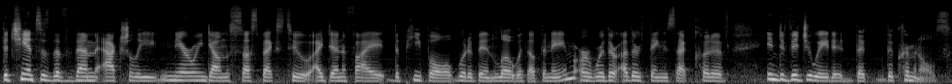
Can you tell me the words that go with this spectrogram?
the chances of them actually narrowing down the suspects to identify the people would have been low without the name or were there other things that could have individuated the, the criminals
